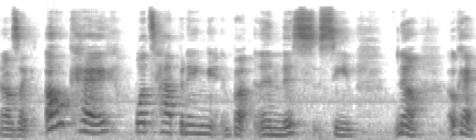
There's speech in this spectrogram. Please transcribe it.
And I was like, okay, what's happening? But in this scene, no, okay.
